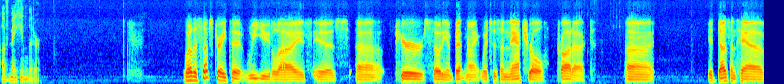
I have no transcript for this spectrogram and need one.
of making litter? Well, the substrate that we utilize is uh, pure sodium bentonite, which is a natural product. Uh, it doesn't have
